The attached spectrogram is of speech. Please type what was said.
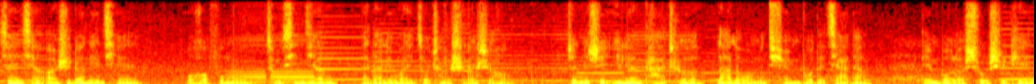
想一想，二十多年前，我和父母从新疆来到另外一座城市的时候，真的是一辆卡车拉了我们全部的家当，颠簸了数十天，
